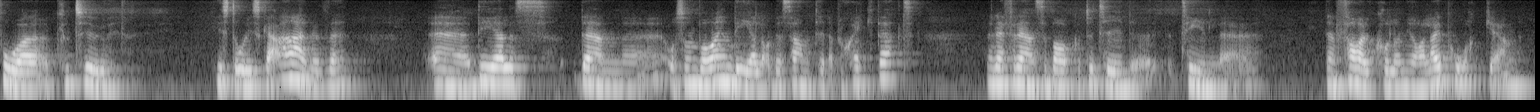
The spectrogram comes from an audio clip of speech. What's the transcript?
Två kulturhistoriska arv. Eh, dels den, eh, och som var en del av det samtida projektet, med referenser bakåt i tid till eh, den förkoloniala epoken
